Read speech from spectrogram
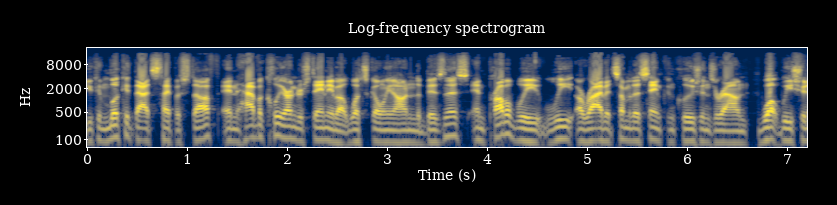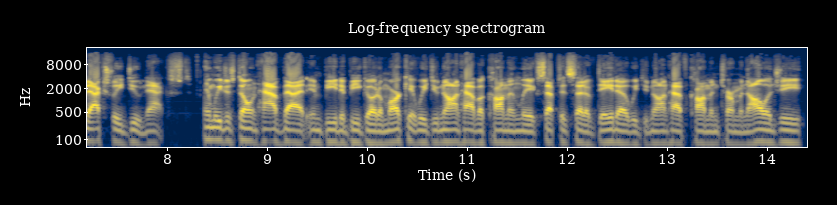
You can look at that type of stuff and have a clear understanding about what's going on in the business and probably le- arrive at some of the same conclusions around what we should actually do next. And we just don't have that in B2B go to market. We do not have a commonly accepted set of data. We do not have common terminology.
